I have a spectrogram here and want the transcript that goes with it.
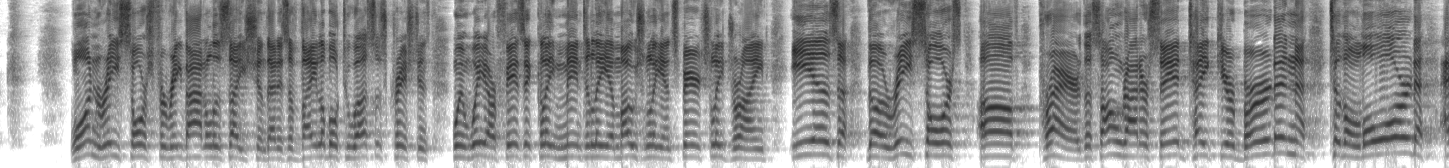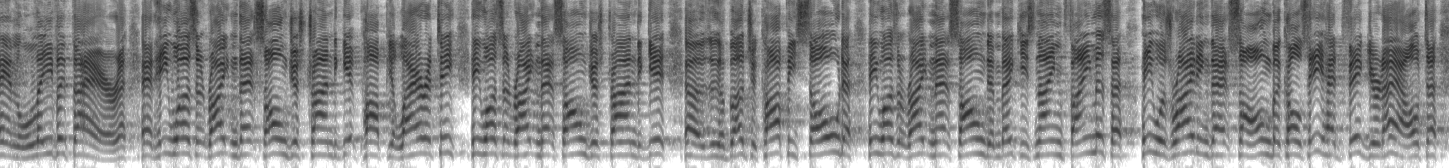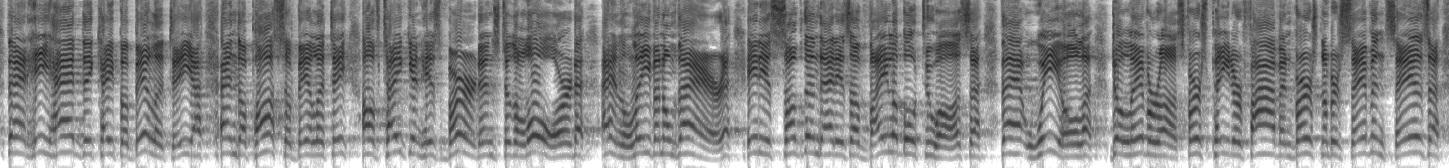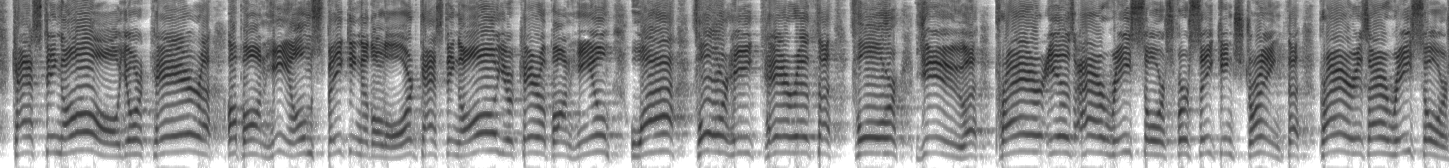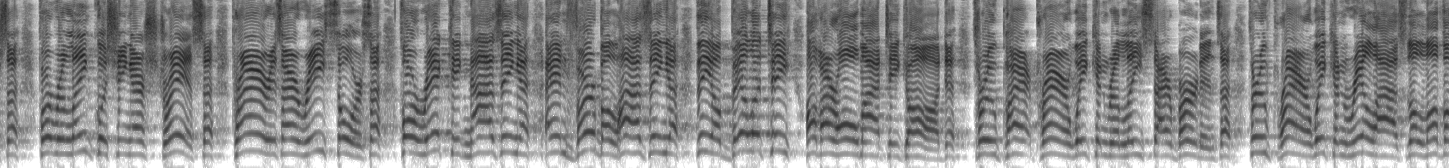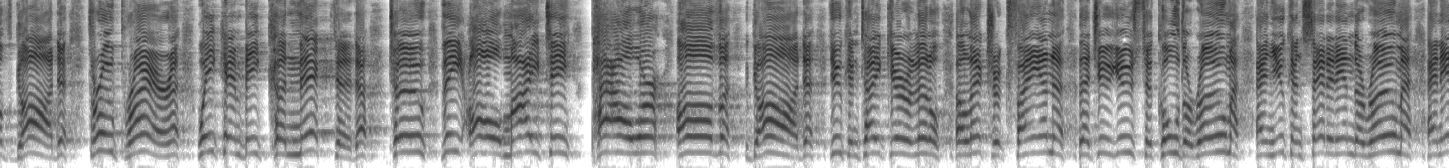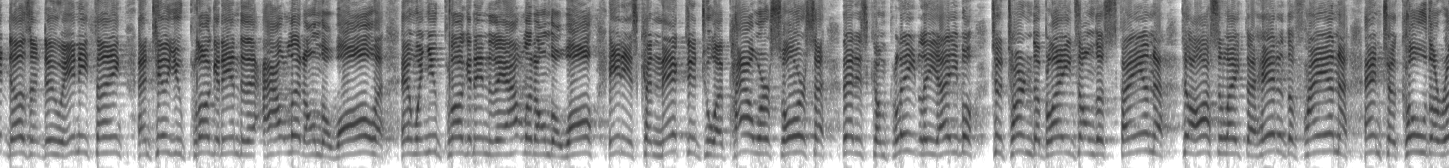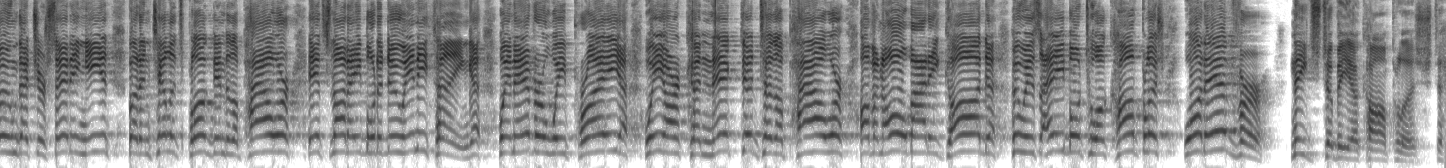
One resource for revitalization that is available to us as Christians when we are physically, mentally, emotionally, and spiritually drained is the resource of prayer. The songwriter said, Take your burden to the Lord and leave it there. And he wasn't writing that song just trying to get popularity. He wasn't writing that song just trying to get uh, a bunch of copies sold. He wasn't writing that song to make his name famous. He was writing that song because he had figured out that he had the capability ability and the possibility of taking his burdens to the Lord and leaving them there. It is something that is available to us that will deliver us. 1 Peter 5 and verse number 7 says, Casting all your care upon him, speaking of the Lord, casting all your care upon him. Why? For he careth for you. Prayer is our resource for seeking strength. Prayer is our resource for relinquishing our stress. Prayer prayer is our resource uh, for recognizing uh, and verbalizing uh, the ability of our Almighty God. Through prayer, we can release our burdens. Through prayer, we can realize the love of God. Through prayer, we can be connected to the Almighty power of God. You can take your little electric fan that you use to cool the room and you can set it in the room and it doesn't do anything until you plug it into the outlet on the wall wall, and when you plug it into the outlet on the wall, it is connected to a power source that is completely able to turn the blades on the fan, to oscillate the head of the fan, and to cool the room that you're sitting in. But until it's plugged into the power, it's not able to do anything. Whenever we pray, we are connected to the power of an Almighty God who is able to accomplish whatever needs to be accomplished.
